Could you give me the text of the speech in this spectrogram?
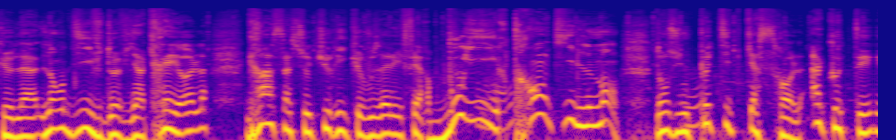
que la- l'endive devient créole grâce à ce curry que vous allez faire bouillir tranquillement dans une petite casserole à côté.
